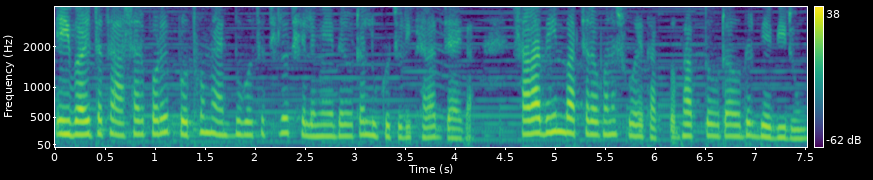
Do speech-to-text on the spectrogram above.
এই বাড়িটাতে আসার পরে প্রথম এক দু বছর ছিল ছেলে মেয়েদের ওটা লুকোচুরি খেলার জায়গা। সারাদিন বাচ্চারা ওখানে শুয়ে থাকতো, ভাবতো ওটা ওদের বেবি রুম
